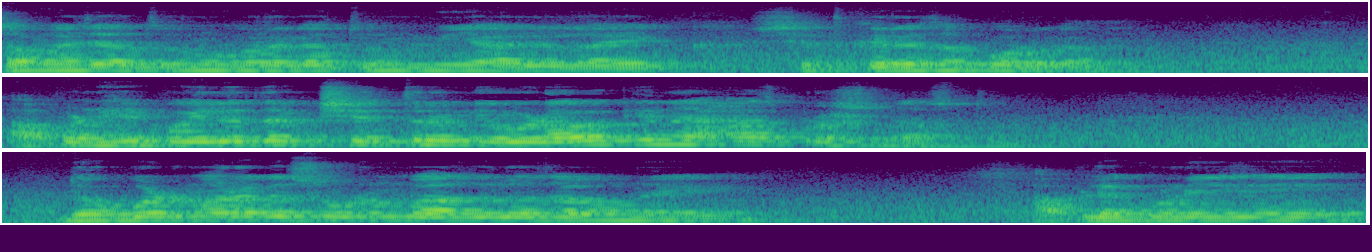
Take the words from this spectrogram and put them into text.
समाजातून वर्गातून मी आलेला एक शेतकऱ्याचा पोरगा. आपण हे पहिलं तर क्षेत्र निवडावं की नाही हाच प्रश्न असतो. धोपट मार्ग सोडून बाजूला जाऊ नये. आपल्या कोणी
